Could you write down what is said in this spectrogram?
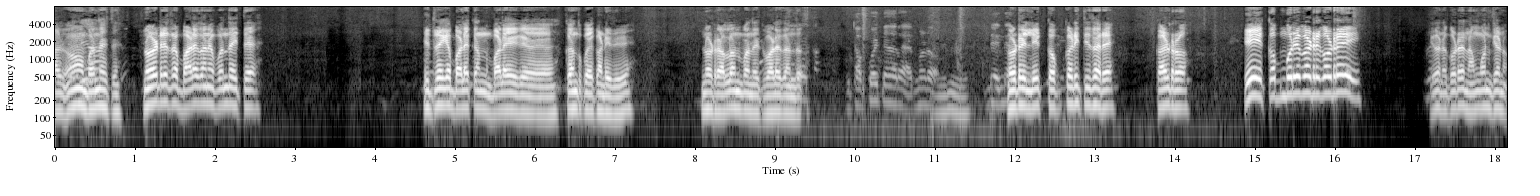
ಅದು ಹ್ಞೂ ಬಂದೈತೆ. ನೋಡ್ರಿ ಇದ್ರ ಬಾಳೆಗೊನೆ ಬಂದೈತೆ. ಇದ್ರಾಗೆ ಬಾಳೆಕಂದ್ ಬಾಳೆ ಕಂದು ಕೊಯ್ಕೊಂಡಿದ್ದೀವಿ ನೋಡ್ರಿ ಅಲ್ಲೊಂದು ಬಂದೈತೆ ಬಾಳೆಗಂದು ನೋಡ್ರಿ ಇಲ್ಲಿ ಕಬ್ಬು ಕಡಿತಿದ್ದಾರೆ. ಕಳ್ರು. ಏ ಕಬ್ಬು ಮುರಿಬೇಡ್ರಿ ಕೊಡ್ರಿ ಇವನ ಕೊಡ್ರಿ ನಮ್ಗೊಂದು ಗೇಣು.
